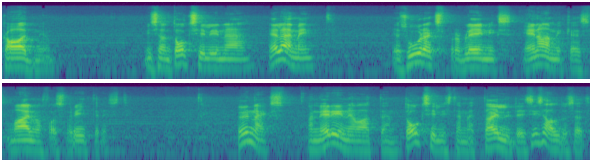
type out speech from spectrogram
kaadmium, mis on toksiline element ja suureks probleemiks enamikes maailma fosforiitidest. Õnneks on erinevate toksiliste metallide sisaldused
